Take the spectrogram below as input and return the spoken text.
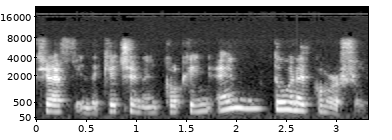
chef in the kitchen and cooking and doing it commercially.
